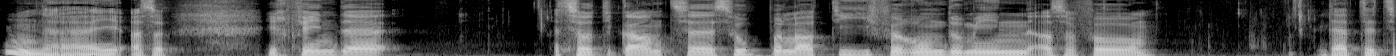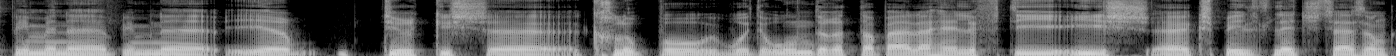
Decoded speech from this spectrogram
Nein, also ich finde, so die ganzen Superlative rund um ihn, also von der hat jetzt bei einem, bei einem eher türkischen Club, wo, wo der unteren Tabellenhälfte ist, äh, gespielt, letzte Saison.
